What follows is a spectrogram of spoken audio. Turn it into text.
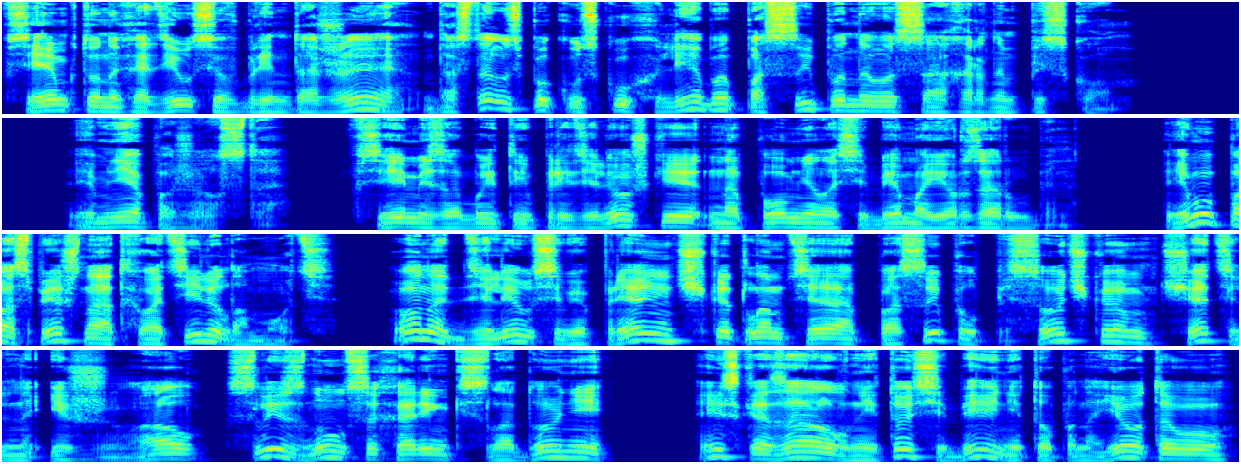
Всем, кто находился в блиндаже, досталось по куску хлеба, посыпанного сахарным песком. «И мне, пожалуйста». Всеми забытые при напомнил о себе майор Зарубин. Ему поспешно отхватили ломоть. Он отделил себе пряничек от ломтя, посыпал песочком, тщательно изживал, слизнул сахаринки с ладони и сказал не то себе, не то Панайотову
